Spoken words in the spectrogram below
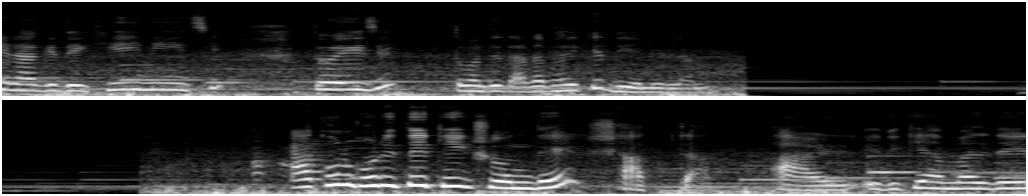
এর আগে দেখিয়েই নিয়েছি। তো এই যে তোমাদের দাদা ভাইকে দিয়ে নিলাম। এখন ঘড়িতে ঠিক সন্ধে সাতটা। আর এদিকে আমাদের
